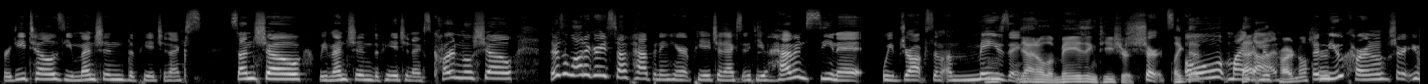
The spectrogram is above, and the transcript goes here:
for details. You mentioned the PHNX Sun Show. We mentioned the PHNX Cardinal Show. There's a lot of great stuff happening here at PHNX, and if you haven't seen it, we've dropped some amazing Yeah, I know the amazing T-shirts. shirts. Like that- oh my that god. new Cardinal the new Cardinal shirt. You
